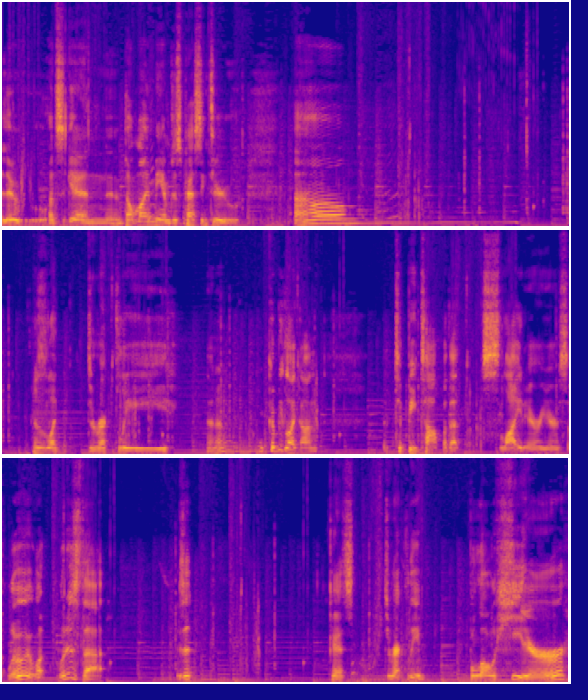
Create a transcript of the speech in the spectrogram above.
Hello, once again, don't mind me, I'm just passing through. Um... This is like directly... I don't know, it could be like on the tippy top of that slide area or something. Wait, wait, what, what is that? Is it... Okay, it's directly below here.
